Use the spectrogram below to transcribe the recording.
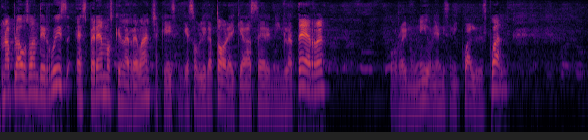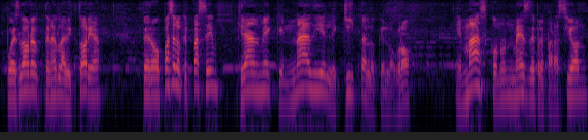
un aplauso a Andy Ruiz. Esperemos que en la revancha que dicen que es obligatoria y que va a ser en Inglaterra, Reino Unido, ya ni sé ni cuál es cuál, pues logra obtener la victoria. Pero pase lo que pase, Créanme que nadie le quita lo que logró. Y más con un mes de preparación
